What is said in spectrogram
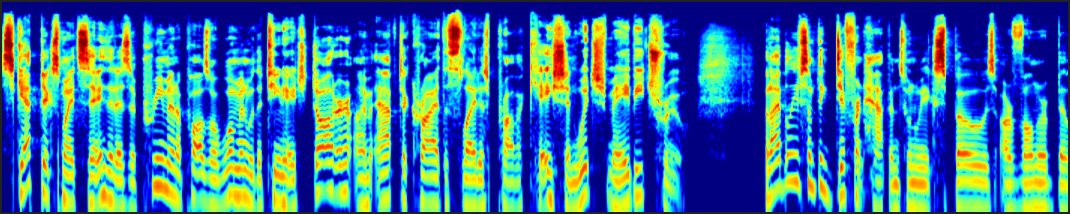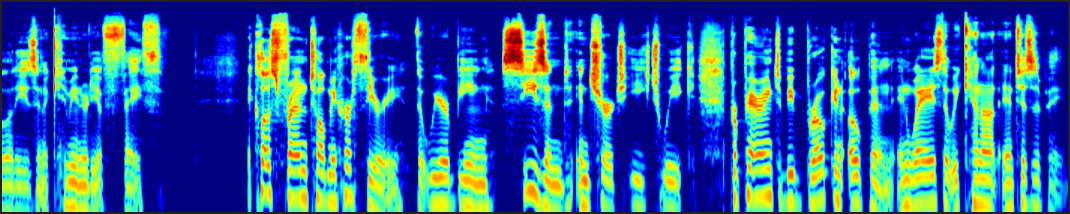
Skeptics might say that as a premenopausal woman with a teenage daughter, I'm apt to cry at the slightest provocation, which may be true. But I believe something different happens when we expose our vulnerabilities in a community of faith. A close friend told me her theory that we are being seasoned in church each week, preparing to be broken open in ways that we cannot anticipate.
